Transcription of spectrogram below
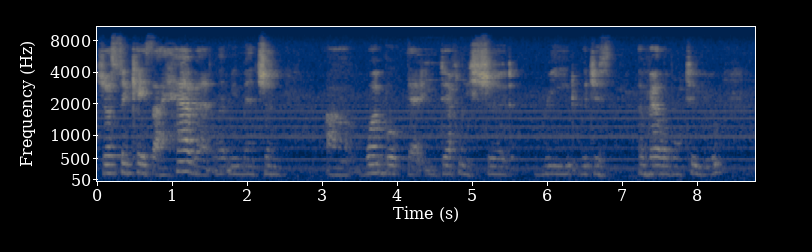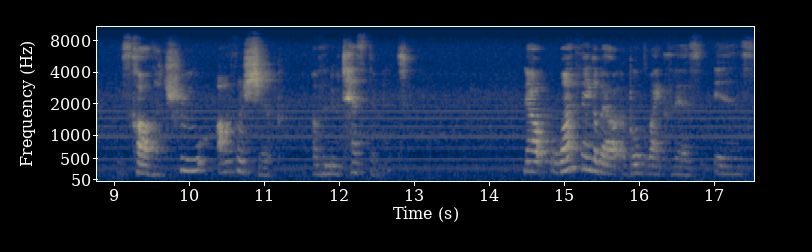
Just in case I haven't, let me mention uh, one book that you definitely should read, which is available to you. It's called The True Authorship of the New Testament. Now, one thing about a book like this is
